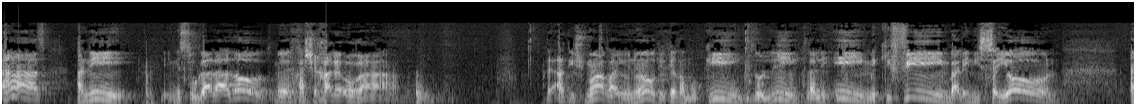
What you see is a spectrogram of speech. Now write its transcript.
אז אני מסוגל לעלות מחשיכה לאורה, ואז לשמוע רעיונות יותר עמוקים, גדולים, כלליים, מקיפים, בעלי ניסיון,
